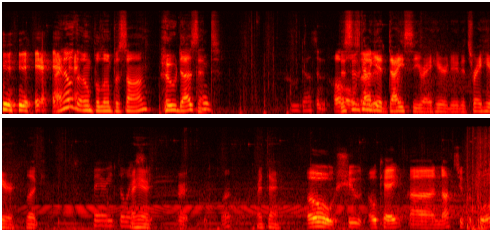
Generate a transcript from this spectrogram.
yeah. I know the Oompa Loompa song. Who doesn't? Who doesn't? This Uh-oh, is gonna that get dicey right here, dude. It's right here. Look, very dicey. Right here. Or- What? right there. Oh shoot. Okay. Uh, not super cool.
